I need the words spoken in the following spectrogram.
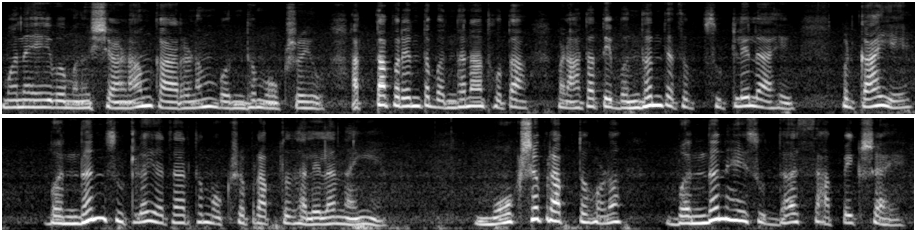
मन एव मनुष्याणाम कारणम बंध मोक्षयो. आत्तापर्यंत बंधनात होता पण आता ते बंधन त्याचं सुटलेलं आहे. पण काय आहे? बंधन सुटलं याचा अर्थ मोक्ष प्राप्त झालेला नाही आहे मोक्ष प्राप्त होणं बंधन हे सुद्धा सापेक्ष आहे.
